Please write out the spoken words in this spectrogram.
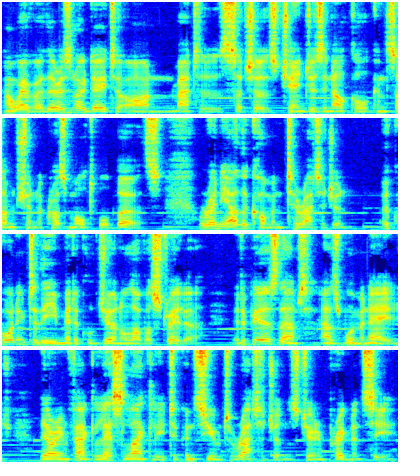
However, there is no data on matters such as changes in alcohol consumption across multiple births, or any other common teratogen. According to the Medical Journal of Australia, it appears that, as women age, they are in fact less likely to consume teratogens during pregnancy.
